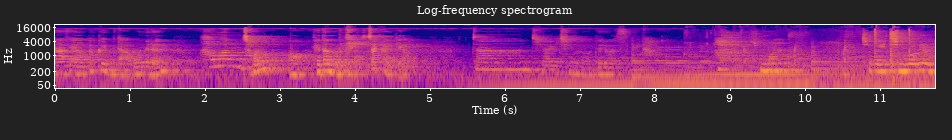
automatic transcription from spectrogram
안녕하세요. 파크입니다. 오늘은 하원전 어, 계단 오르기 시작할게요. 짠! 지하 1층으로 내려왔습니다. 정말. 제가 이 짐벌을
